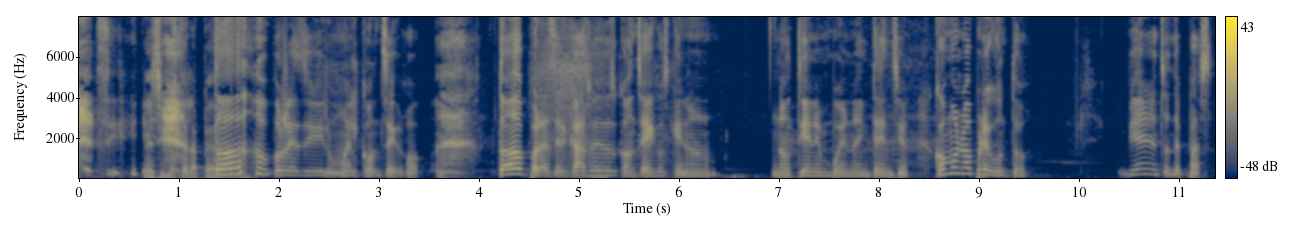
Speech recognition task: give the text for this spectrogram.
Sí. ¿Recibiste la pedra? Todo por recibir un mal consejo. Todo por hacer caso a esos consejos que no, no tienen buena intención. ¿Cómo no pregunto? Bien, entonces de paz.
